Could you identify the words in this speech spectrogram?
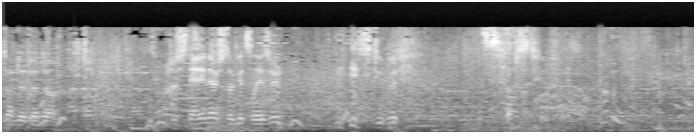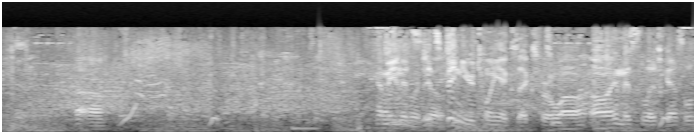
Don't, don't, don't, don't. Just standing there still gets lasered. stupid. It's so stupid. Uh-oh. I mean, it's, it's been your 20xx for a while. Oh, I missed the ledge cancel.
